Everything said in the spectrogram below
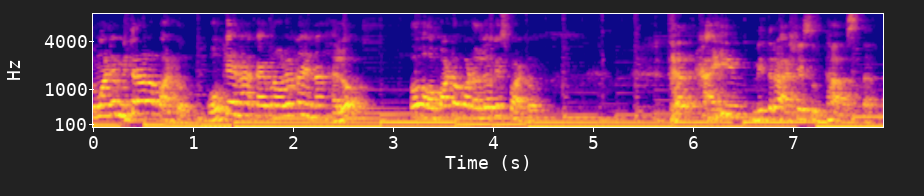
तू माझ्या मित्राला पाठव. ओके ना? काय प्रॉब्लेम नाही ना? हॅलो हो हो पाठव पाठव. लगेच पाठव. तर काही मित्र असे सुद्धा असतात.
